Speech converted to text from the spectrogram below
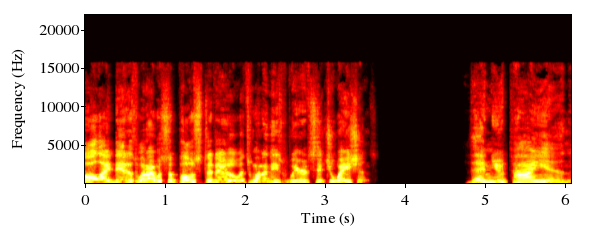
All I did is what I was supposed to do. It's one of these weird situations. Then you tie in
